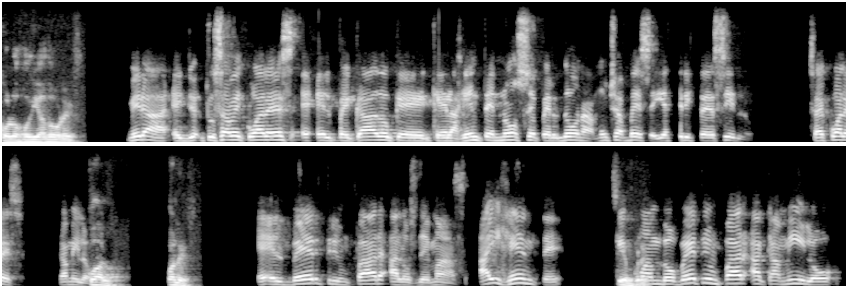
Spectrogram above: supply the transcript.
con los odiadores? Mira, eh, tú sabes cuál es el pecado que, que, la gente no se perdona muchas veces y es triste decirlo. ¿Sabes cuál es, Camilo? ¿Cuál? ¿Cuál es? El ver triunfar a los demás. Hay gente que cuando ve triunfar a Camilo,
